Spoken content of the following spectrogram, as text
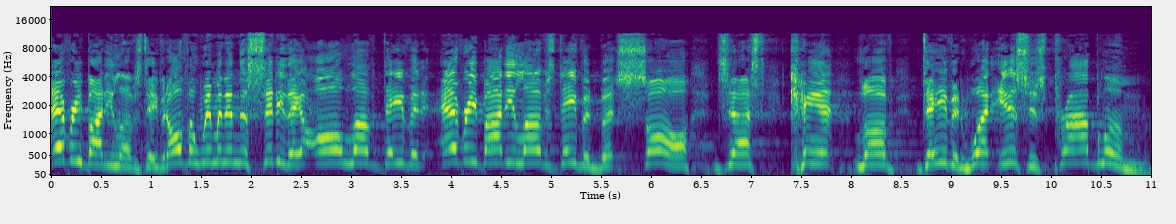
Everybody loves David. All the women in the city, they all love David. Everybody loves David, but Saul just can't love David. What is his problem?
